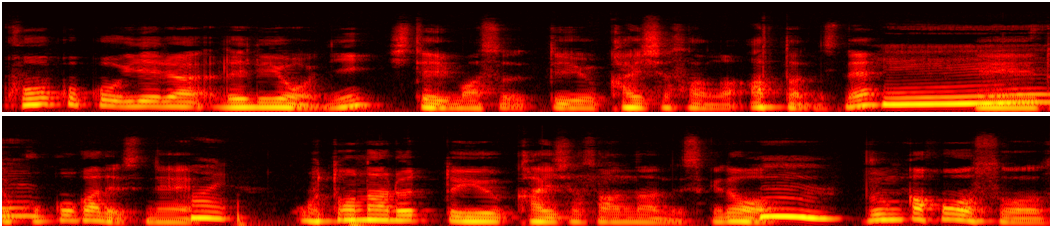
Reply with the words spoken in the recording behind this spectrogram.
広告を入れられるようにしていますっていう会社さんがあったんですね。へええっ、と、ここがですね、はい。おとなるという会社さんなんですけど、うん。文化放送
